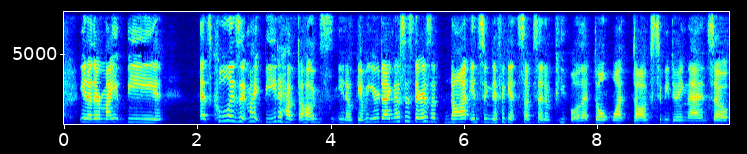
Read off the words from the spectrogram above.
you know, there might be, as cool as it might be to have dogs, you know, giving your diagnosis, there is a not insignificant subset of people that don't want dogs to be doing that. And so,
